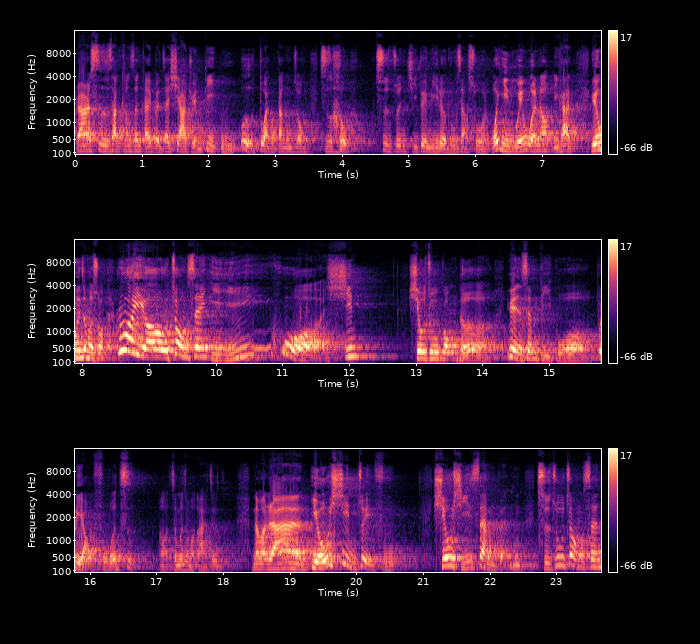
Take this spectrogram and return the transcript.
然而事实上，康生改本在下卷第五二段当中之后，世尊即对弥勒菩萨说了。我引原文哦，你看原文这么说：若有众生以疑惑心。修诸功德，愿生彼国，不了佛智啊！怎么怎么啊？这那么然由信罪福，修习善本，此诸众生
